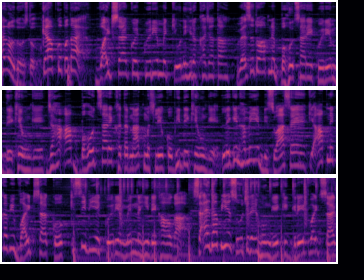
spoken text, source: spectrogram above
हेलो दोस्तों, क्या आपको पता है व्हाइट सैक को एक्वेरियम में क्यों नहीं रखा जाता? वैसे तो आपने बहुत सारे एक्वेरियम देखे होंगे, जहाँ आप बहुत सारे खतरनाक मछलियों को भी देखे होंगे। लेकिन हमें ये विश्वास है कि आपने कभी व्हाइट सैक को किसी भी एक्वेरियम में नहीं देखा होगा। शायद आप ये सोच रहे होंगे कि ग्रेट व्हाइट सैक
